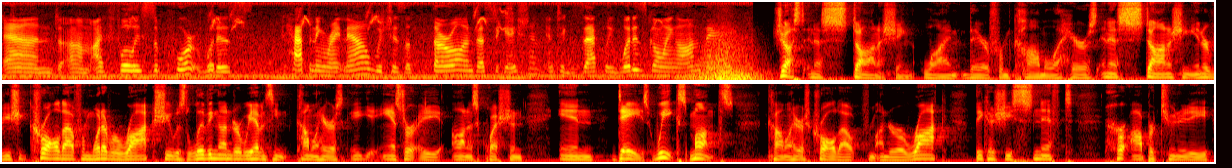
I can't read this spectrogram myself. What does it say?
And um, I fully support what is happening right now, which is a thorough investigation into exactly what is going on there. Just an astonishing line there from Kamala Harris. An astonishing interview. She crawled out from whatever rock she was living under. We haven't seen Kamala Harris answer a honest question in days, weeks, months. Kamala Harris crawled out from under a rock because she sniffed her opportunity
